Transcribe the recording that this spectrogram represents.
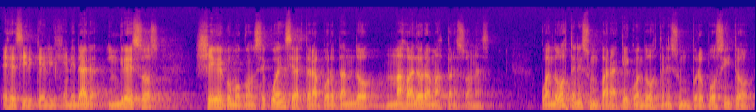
Es decir, que el generar ingresos llegue como consecuencia a estar aportando más valor a más personas. Cuando vos tenés un para qué, cuando vos tenés un propósito,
